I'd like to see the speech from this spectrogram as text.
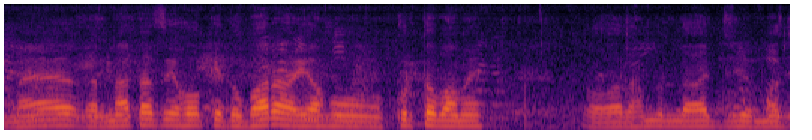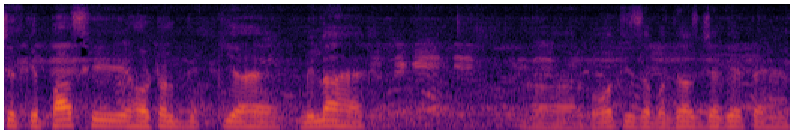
मैं गरनाता से होके दोबारा आया हूँ कुर्तबा में और अलहमदिल्ला आज मस्जिद के पास ही होटल बुक किया है, मिला है। और बहुत ही ज़बरदस्त जगह पे हैं।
